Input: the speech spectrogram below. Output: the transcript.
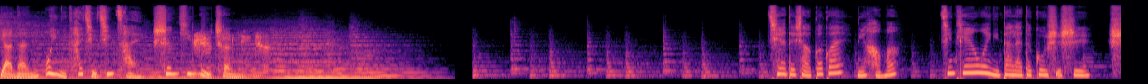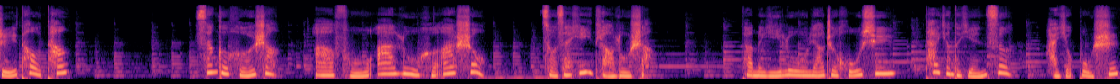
亚楠为你开启精彩声音旅程。亲爱的小乖乖，你好吗？今天为你带来的故事是石头汤。三个和尚，阿福、阿禄和阿寿，走在一条路上。他们一路聊着胡须、太阳的颜色，还有布施。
